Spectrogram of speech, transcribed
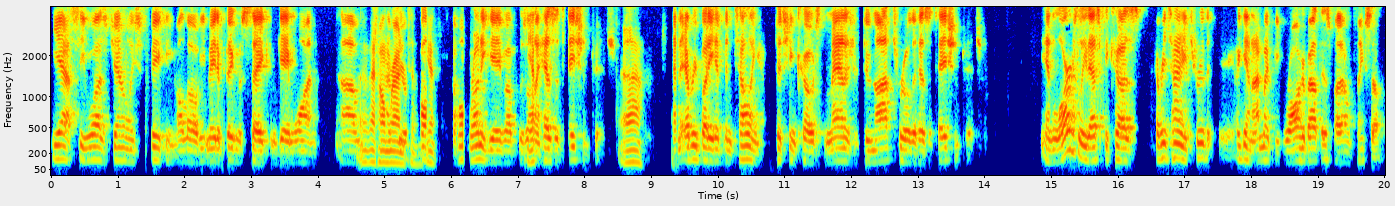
yes, he was generally speaking. Although he made a big mistake in Game One. Um, that home run, to, yeah the home run he gave up was yep. on a hesitation pitch. Ah. And everybody had been telling him, pitching coach, the manager, do not throw the hesitation pitch. And largely that's because every time he threw the, again, I might be wrong about this, but I don't think so.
